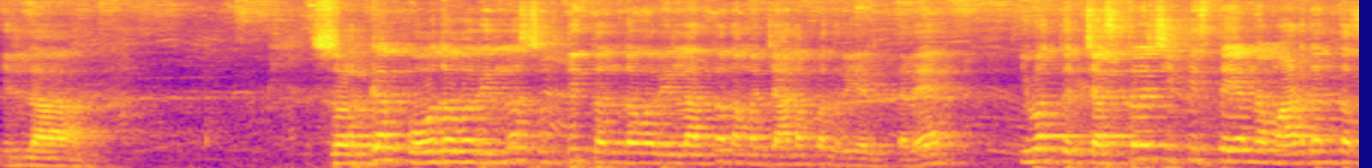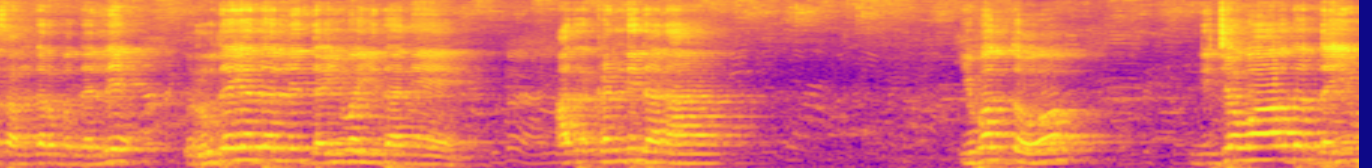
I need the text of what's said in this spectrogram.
ಇಲ್ಲ. ಸ್ವರ್ಗಕ್ಕೆ ಹೋದವರಿಲ್ಲ ಸುದ್ದಿ ತಂದವರಿಲ್ಲ ಅಂತ ನಮ್ಮ ಜಾನಪದರು ಹೇಳ್ತಾರೆ ಇವತ್ತು ಶಸ್ತ್ರಚಿಕಿತ್ಸೆಯನ್ನ ಮಾಡಿದಂತ ಸಂದರ್ಭದಲ್ಲಿ ಹೃದಯದಲ್ಲಿ ದೈವ ಇದ್ದಾನೆ. ಆದ್ರೆ ಕಂಡಿದಾನ ಇವತ್ತು ನಿಜವಾದ ದೈವ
